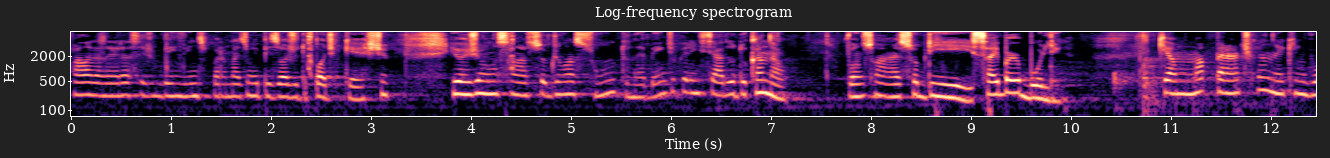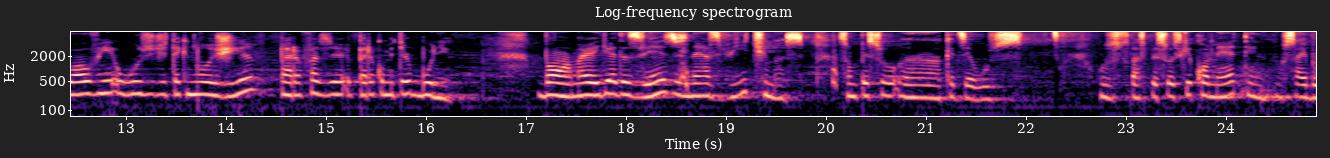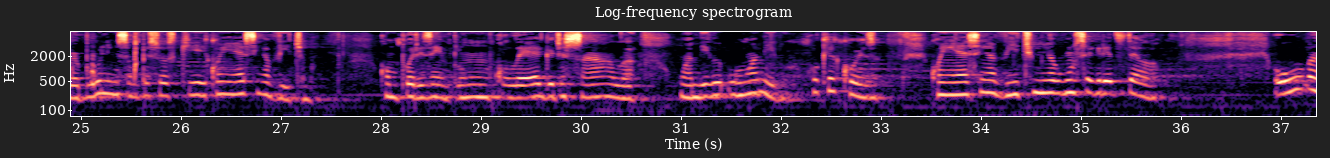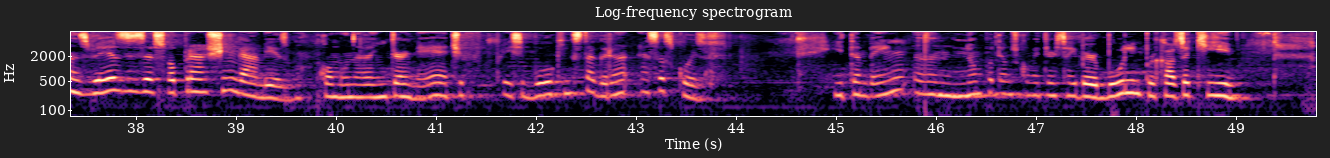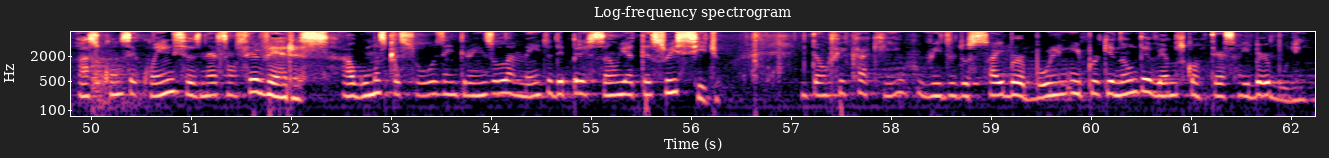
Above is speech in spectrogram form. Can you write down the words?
Fala galera, sejam bem-vindos para mais um episódio do podcast. E hoje vamos falar sobre um assunto né, bem diferenciado do canal. Vamos falar sobre cyberbullying, que é uma prática né, que envolve o uso de tecnologia para, fazer, para cometer bullying. Bom, a maioria das vezes né, as vítimas são pessoas, uh, quer dizer, os, as pessoas que cometem o cyberbullying são pessoas que conhecem a vítima como por exemplo um colega de sala, um amigo, um amigo, qualquer coisa. Conhecem a vítima e alguns segredos dela. Ou às vezes é só para xingar mesmo, como na internet, Facebook, Instagram, essas coisas. E também ah, não podemos cometer cyberbullying por causa que as consequências né, são severas. Algumas pessoas entram em isolamento, depressão e até suicídio. Então fica aqui o vídeo do cyberbullying e por que não devemos conter cyberbullying.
